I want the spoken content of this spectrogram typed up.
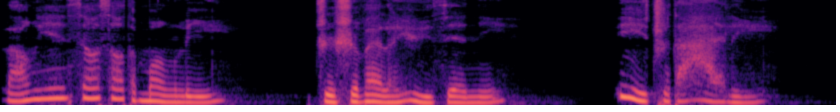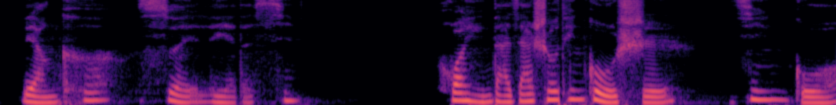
狼烟萧萧的梦里，只是为了遇见你；意志的爱里，两颗碎裂的心。欢迎大家收听故事《金国》。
